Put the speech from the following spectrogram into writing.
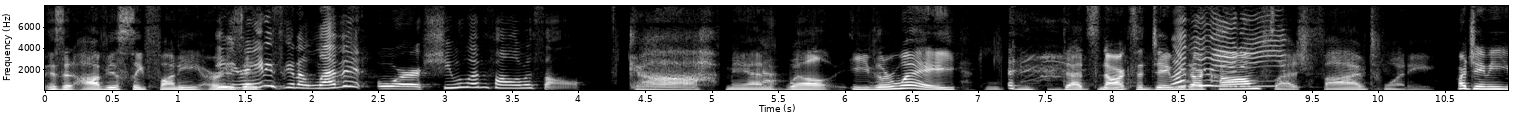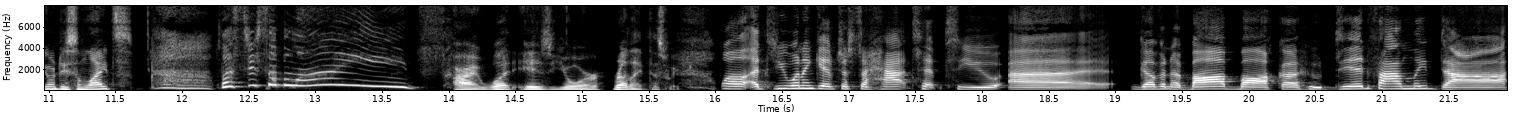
is it obviously funny or is Either it? Annie's going to love it or she will unfollow us all. God, man. Yeah. Well, either way, that's knoxandjamie.com slash 520. All right, Jamie, you want to do some lights? Let's do some lights. All right, what is your red light this week? Well, I do want to give just a hat tip to uh, Governor Bob Barker, who did finally die.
